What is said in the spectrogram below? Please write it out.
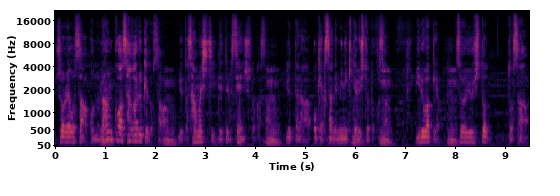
それをさこのランクは下がるけどさ、うん。言ったらサムシティ出てる選手とかさ、うん。言ったらお客さんで見に来てる人とかさ、うん。いるわけよ、うん。そういう人とさ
